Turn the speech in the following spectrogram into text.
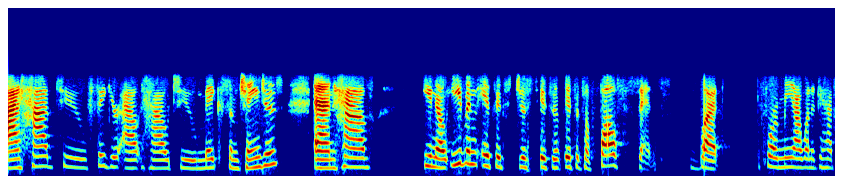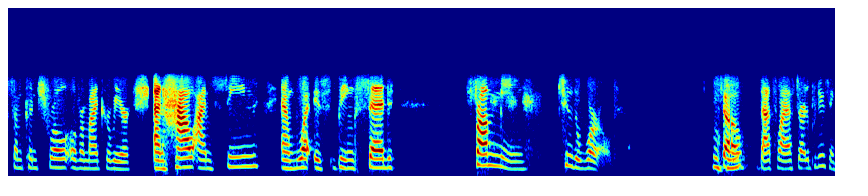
I had to figure out how to make some changes and have, you know, even if it's just it's a, if it's a false sense, but for me, I wanted to have some control over my career and how I'm seen and what is being said from me to the world. So that's why I started producing.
